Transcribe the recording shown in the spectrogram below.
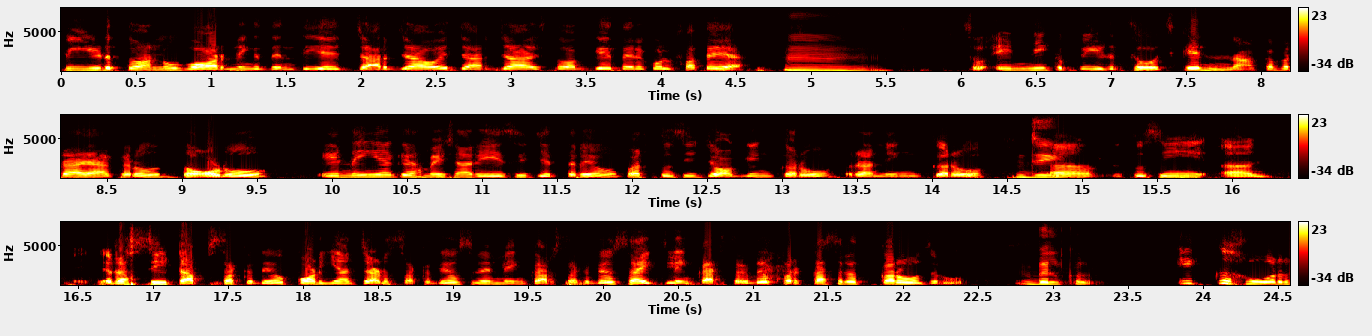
ਪੀੜ ਤੁਹਾਨੂੰ ਵਾਰਨਿੰਗ ਦਿੰਦੀ ਹੈ ਜਰ ਜਾ ਓਏ ਜਰ ਜਾ ਇਸ ਤੋਂ ਅੱਗੇ ਤੇਰੇ ਕੋਲ ਫਤਿਹ ਹੈ। ਹੂੰ। ਸੋ ਇੰਨੀ ਕੁ ਪੀੜ ਸੋਚ ਕੇ ਨਾ ਘਬਰਾਇਆ ਕਰੋ ਦੌੜੋ ਇਹ ਨਹੀਂ ਹੈ ਕਿ ਹਮੇਸ਼ਾ ਰੇਸ ਹੀ ਜਿੱਤ ਰਹੇ ਹੋ ਪਰ ਤੁਸੀਂ ਜੋਗਿੰਗ ਕਰੋ ਰਨਿੰਗ ਕਰੋ ਤੁਸੀਂ ਰੱਸੀ ਟੱਪ ਸਕਦੇ ਹੋ ਪੌੜੀਆਂ ਚੜ ਸਕਦੇ ਹੋ ਸਵਿਮਿੰਗ ਕਰ ਸਕਦੇ ਹੋ ਸਾਈਕਲਿੰਗ ਕਰ ਸਕਦੇ ਹੋ ਪਰ ਕਸਰਤ ਕਰੋ ਜ਼ਰੂਰ। ਬਿਲਕੁਲ। ਇੱਕ ਹੋਰ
